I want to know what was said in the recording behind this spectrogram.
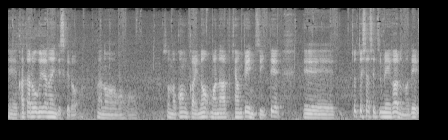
えカタログじゃないんですけどあのその今回のマナーアップキャンペーンについて、えーちょっとした説明があるので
